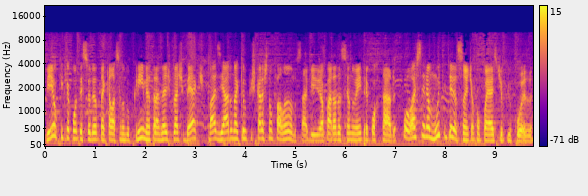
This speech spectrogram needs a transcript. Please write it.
vê o que, que aconteceu dentro daquela cena do crime através de flashbacks, baseado naquilo que os caras estão falando, sabe? A parada sendo entrecortada. Pô, eu acho que seria muito interessante acompanhar esse tipo de coisa.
